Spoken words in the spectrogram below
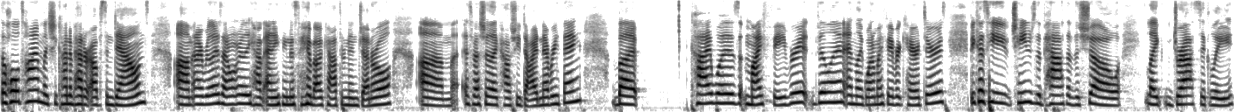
the whole time. Like she kind of had her ups and downs. Um, and I realized I don't really have anything to say about Catherine in general, um, especially like how she died and everything. But Kai was my favorite villain and like one of my favorite characters because he changed the path of the show like drastically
